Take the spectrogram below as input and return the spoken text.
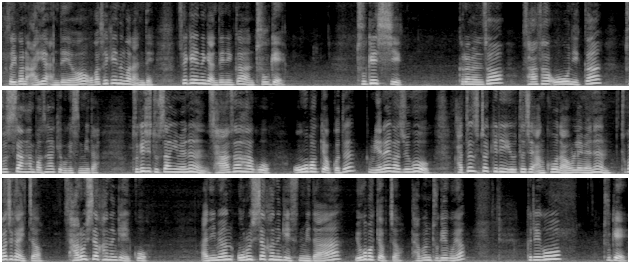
그래서 이건 아예 안 돼요. 5가 3개 있는 건 안 돼. 3개 있는 게 안 되니까 2개. 두 개씩 그러면서 4, 4, 5니까 두 쌍 한번 생각해 보겠습니다. 두 개씩 두 쌍이면은 4, 4하고 5밖에 없거든? 그럼 얘네 가지고 같은 숫자끼리 이웃하지 않고 나오려면은 두 가지가 있죠. 4로 시작하는 게 있고 아니면 5로 시작하는 게 있습니다. 요거밖에 없죠. 답은 두 개고요. 그리고 두 개.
